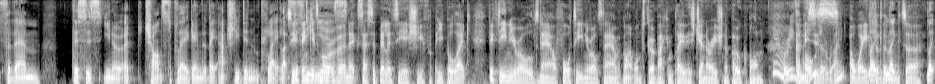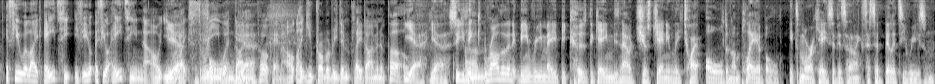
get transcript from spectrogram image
for them, this is you know a chance to play a game that they actually didn't play. Like, So you think 15 it's more of an accessibility issue for people like 15 year olds now, 14 year olds now who might want to go back and play this generation of Pokemon. yeah, or even and this older, is right? A way like, for them like, to. like if you were like 80, if you if you're 18 now, you Yeah, were like three four, when Diamond yeah. and Pearl came out. Like you probably didn't play Diamond and Pearl. Yeah, yeah. So you think Um, rather than it being remade because the game is now just genuinely quite old and unplayable, it's more a case of it's an accessibility reason.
